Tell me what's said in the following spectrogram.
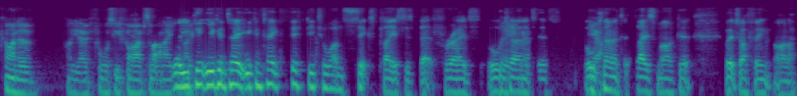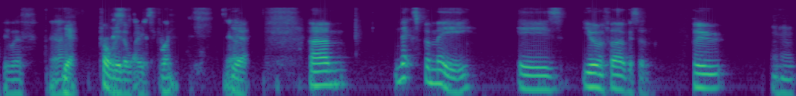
kind of you know 45 to 1 eight Well, you can you can take you can take 50 to one six places Betfred go. alternative Yeah. alternative place market, which I think I'm happy with. Yeah, Yeah, probably This- the way to go. point. Yeah. Um, next for me is Ewan Ferguson, who Mhm.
